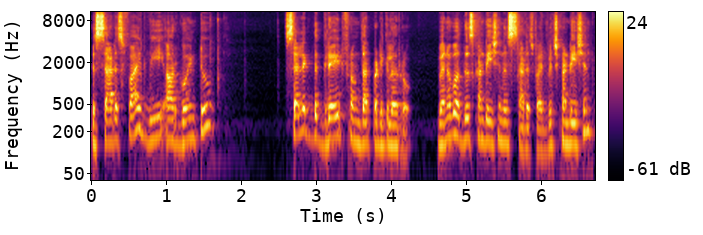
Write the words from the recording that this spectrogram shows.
is satisfied we are going to select the grade from that particular row. Whenever this condition is satisfied which condition?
